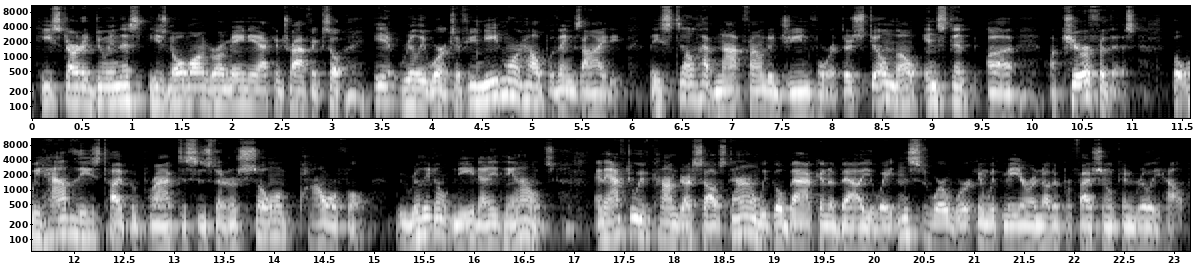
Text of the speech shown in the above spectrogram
He started doing this. He's no longer a maniac in traffic. So it really works. If you need more help with anxiety they still have not found a gene for it. There's still no instant uh, a cure for this. But we have these type of practices that are so powerful we really don't need anything else. And after we've calmed ourselves down, we go back and evaluate. And this is where working with me or another professional can really help.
